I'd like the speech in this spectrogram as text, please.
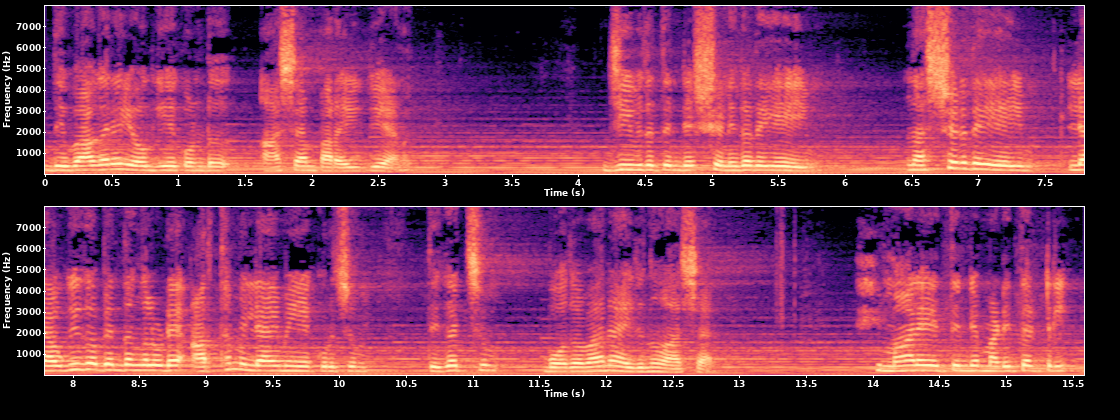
ദിവാകര യോഗിയെ കൊണ്ട് ആശാൻ പറയുകയാണ്. ജീവിതത്തിന്റെ ക്ഷണികതയെയും നശ്വരതയെയും ലൗകിക ബന്ധങ്ങളുടെ അർത്ഥമില്ലായ്മയെക്കുറിച്ചും തികച്ചും ബോധവാനായിരുന്നു ആശാൻ. ഹിമാലയത്തിന്റെ മടിത്തട്ടിൽ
